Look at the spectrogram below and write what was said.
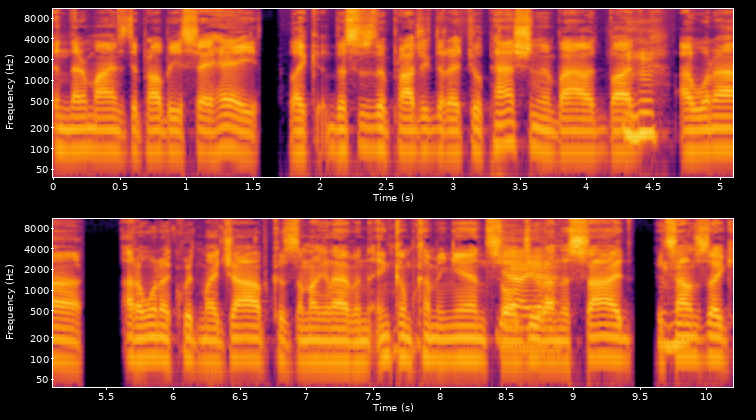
in their minds they probably say, "Hey, like this is the project that I feel passionate about, but Mhm. I wanna." I don't want to quit my job because I'm not gonna have an income coming in, so Yeah, I'll do it on the side. It Mhm. sounds like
